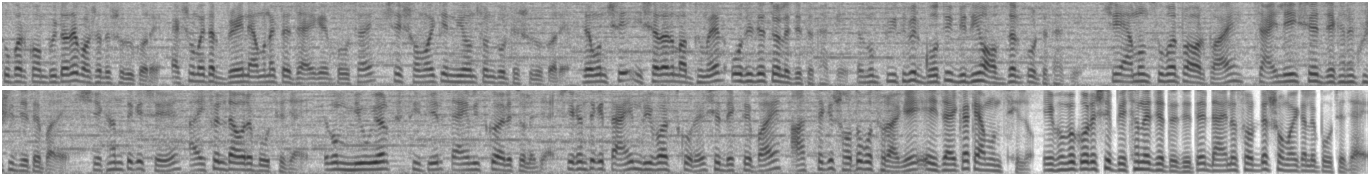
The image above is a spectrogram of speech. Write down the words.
সুপার কম্পিউটারে বসাতে শুরু করে। একসময় তার ব্রেন এমন একটা জায়গায় পৌঁছায়, সে সময়কে নিয়ন্ত্রণ করতে শুরু করে। যেমন সে ইশারার মাধ্যমে অতীতে চলে যেতে থাকে এবং পৃথিবীর গতিবিধিও অবজার্ভ করতে থাকে। সে এমন সুপার পাওয়ার পায়, চাইলেই সে যেখানে খুশি যেতে পারে। সেখান থেকে সে আইফেল টাওয়ারে পৌঁছে যায় এবং নিউ ইয়র্ক সিটির টাইম স্কোয়ারে চলে যায়। সেখান থেকে টাইম রিভার্স করে সে দেখতে পায়, আজ থেকে শত বছর আগে এই জায়গা কেমন ছিল। এভাবে করে সে পেছনে যেতে যেতে ডাইনোসরদের সময়কালে পৌঁছে যায়।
